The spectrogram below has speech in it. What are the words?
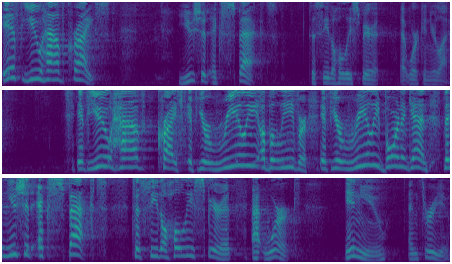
If you have Christ, you should expect to see the Holy Spirit at work in your life. If you have Christ, if you're really a believer, if you're really born again, then you should expect to see the Holy Spirit at work in you and through you.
